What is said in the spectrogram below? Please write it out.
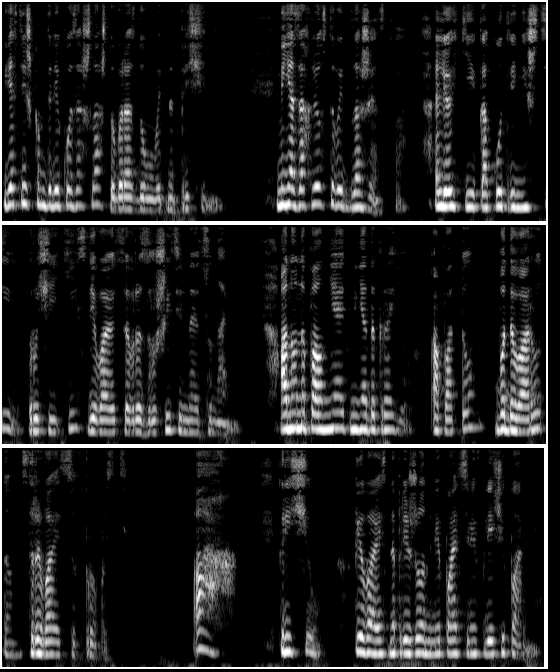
Я слишком далеко зашла, чтобы раздумывать над причиной. Меня захлестывает блаженство. Легкие, как утренний штиль, ручейки сливаются в разрушительное цунами. Оно наполняет меня до краев, а потом водоворотом срывается в пропасть. «Ах!» — кричу, впиваясь напряженными пальцами в плечи парня,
